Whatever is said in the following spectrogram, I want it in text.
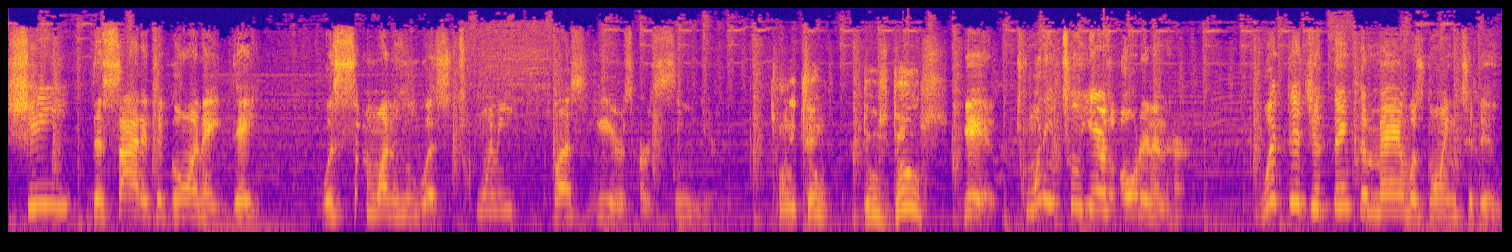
she decided to go on a date with someone who was 20 plus years her senior. 22. Deuce deuce. Yeah, 22 years older than her. What did you think the man was going to do?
